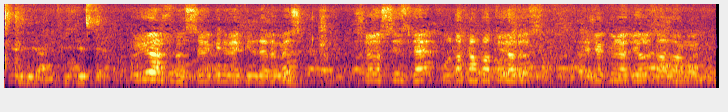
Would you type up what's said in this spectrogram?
pikirdi yani pikirdi. Duyuyorsunuz sevgili vekillerimiz. Söz sizde. Burada kapatıyoruz. Teşekkür ediyoruz. Allah'a emanet olun.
